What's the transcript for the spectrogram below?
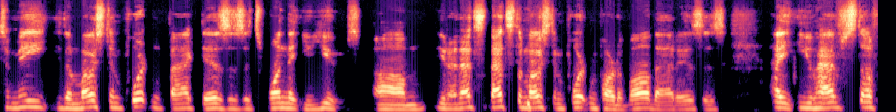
to me the most important fact is is it's one that you use. Um, you know that's that's the most important part of all that is is hey, you have stuff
